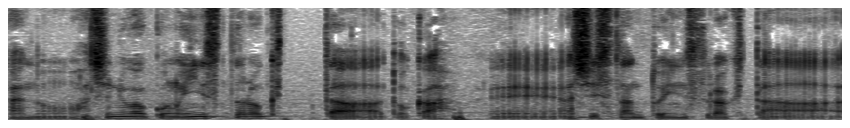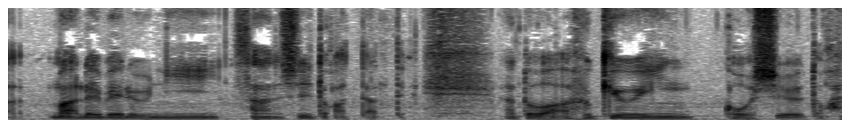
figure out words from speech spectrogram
あの走りの学校のインストラクターとか、えー、アシスタントインストラクターまあレベル234とかってあってあとは普及員講習とか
